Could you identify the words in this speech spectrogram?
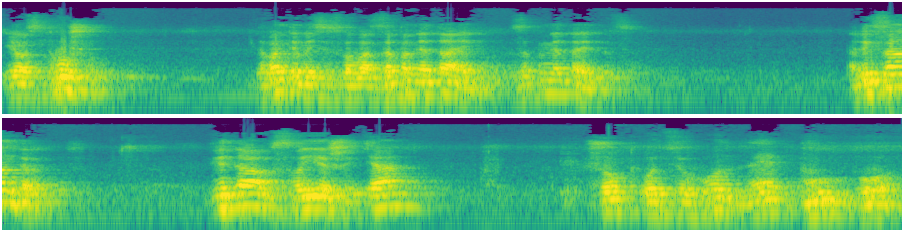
Я вас прошу, давайте ми ці слова запам'ятаємо. Запам'ятайте це. Олександр віддав своє життя, щоб оцього не було.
